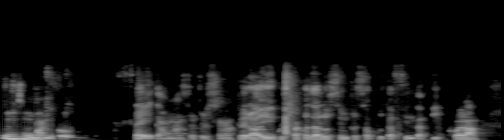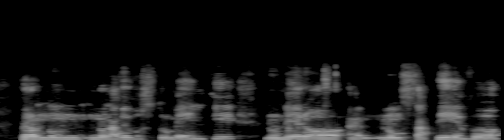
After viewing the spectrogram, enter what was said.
Mh-mh. quando sei da un'altra persona. Però io questa cosa l'ho sempre saputa fin da piccola, però non, non avevo strumenti, non, ero, eh, non sapevo,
